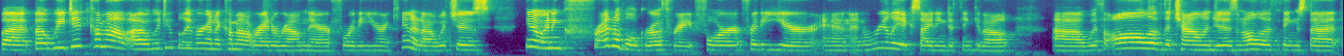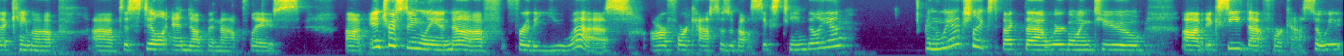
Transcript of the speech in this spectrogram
but but we did come out uh, we do believe we're going to come out right around there for the year in canada which is you know, an incredible growth rate for for the year, and and really exciting to think about uh, with all of the challenges and all of the things that that came up uh, to still end up in that place. Um, interestingly enough, for the U.S., our forecast is about 16 billion, and we actually expect that we're going to um, exceed that forecast. So we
